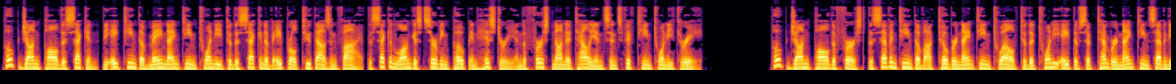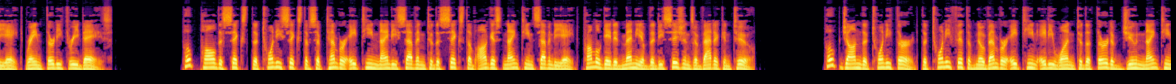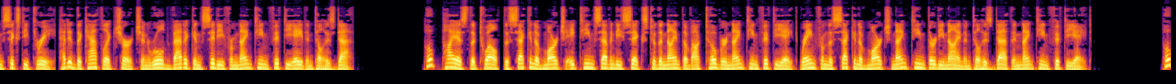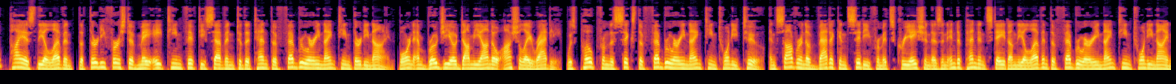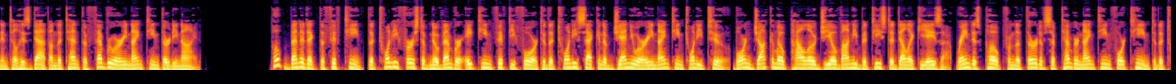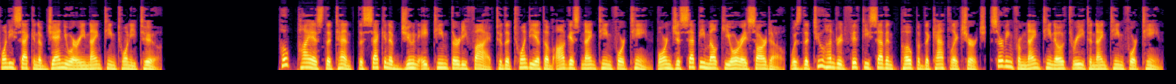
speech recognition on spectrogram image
Pope John Paul II, the 18th of May 1920 to the 2nd of April 2005, the second longest serving pope in history and the first non-Italian since 1523. Pope John Paul I, the 17th of October 1912 to the 28th of September 1978, reigned 33 days. Pope Paul VI, the 26th of September 1897 to the 6th of August 1978, promulgated many of the decisions of Vatican II. Pope John XXIII, the 25th of November 1881 to the 3rd of June 1963, headed the Catholic Church and ruled Vatican City from 1958 until his death. Pope Pius XII, the 2nd of March 1876 to the 9th of October 1958, reigned from the 2nd of March 1939 until his death in 1958. Pope Pius XI, the 31st of May 1857 to the 10th of February 1939, born Ambrogio Damiano Achille Ratti, was pope from the 6th of February 1922 and sovereign of Vatican City from its creation as an independent state on the 11th of February 1929 until his death on the 10th of February 1939. Pope Benedict XV, the 21st of November 1854 to the 22nd of January 1922, born Giacomo Paolo Giovanni Battista della Chiesa, reigned as pope from the 3rd of September 1914 to the 22nd of January 1922. Pope Pius X, the 2nd of June 1835 to the 20th of August 1914, born Giuseppe Melchiorre Sarto, was the 257th pope of the Catholic Church, serving from 1903 to 1914.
